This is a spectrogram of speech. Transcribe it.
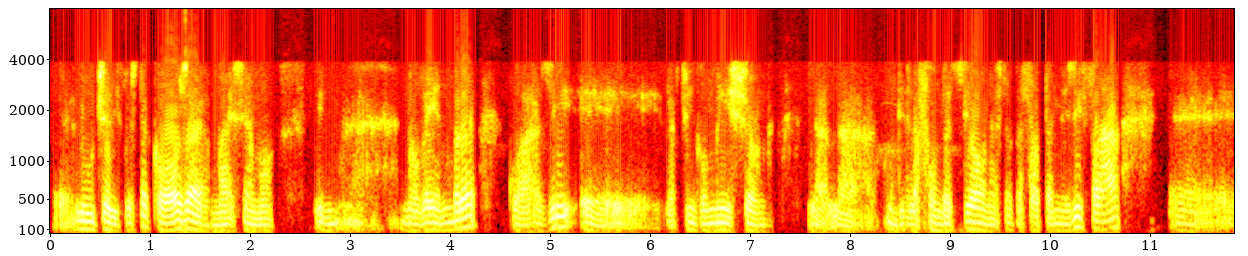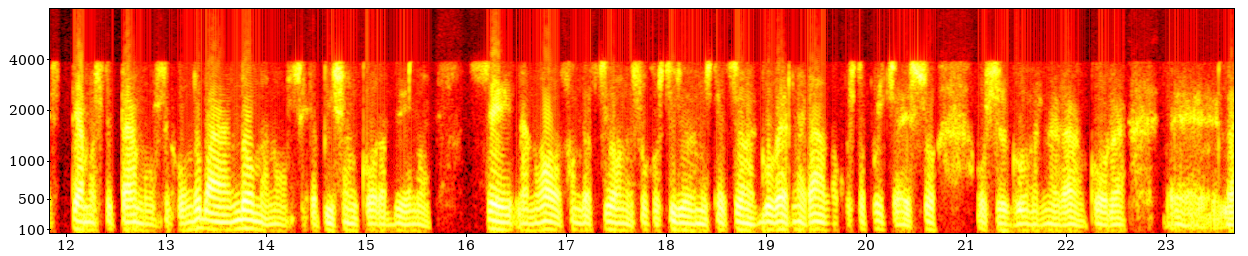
eh, luce di questa cosa, ormai siamo in eh, novembre quasi e la Film Commission, la, la, la fondazione è stata fatta mesi fa, eh, stiamo aspettando un secondo bando ma non si capisce ancora bene se la nuova fondazione il suo consiglio di amministrazione governeranno questo processo o se governerà ancora, eh, la,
